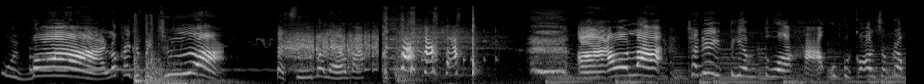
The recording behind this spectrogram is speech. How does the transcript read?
โอ้ยบ้า แล้วใครจะไปเชื่อ แต่ซื้อมาแล้วนะ เอาล่ะ ฉันได้เตรียมตัวหาอุปกรณ์สำหรับ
